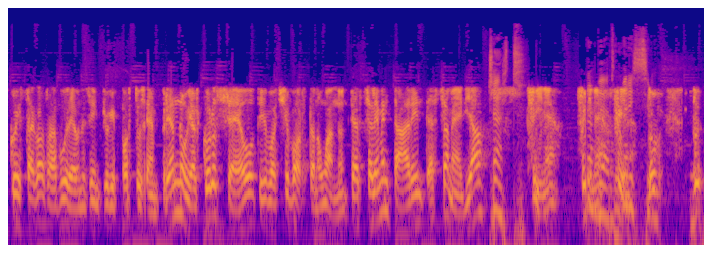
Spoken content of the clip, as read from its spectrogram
questa cosa pure è un esempio che porto sempre. A noi al Colosseo tipo, ci portano quando in terza elementare, in terza media, Certo. fine, fine, vero, fine. Do- do-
